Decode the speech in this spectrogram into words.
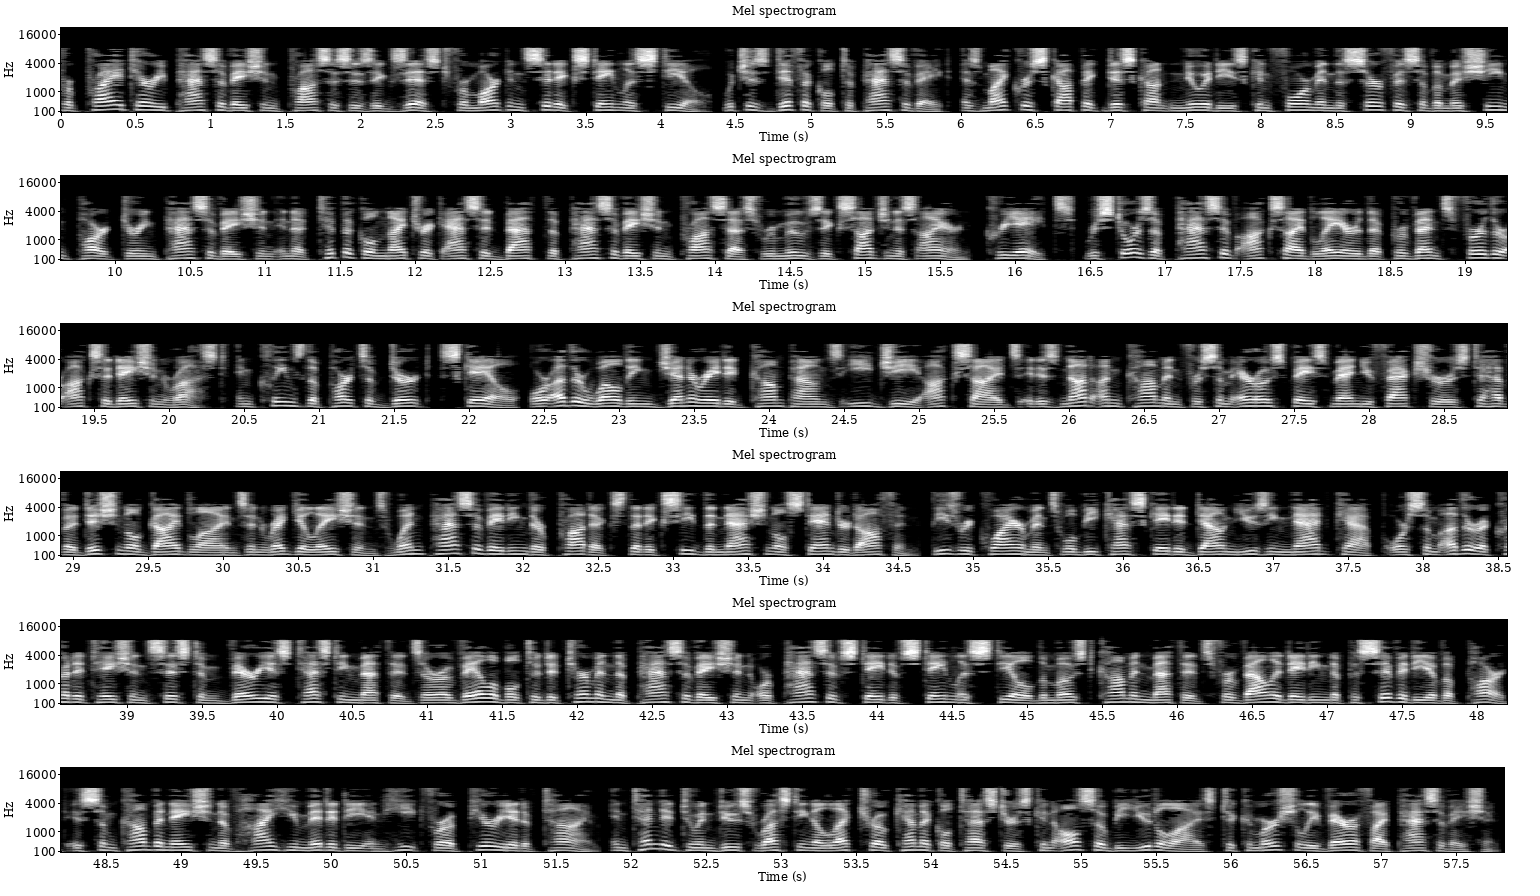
proprietary passivation process processes exist for martensitic stainless steel, which is difficult to passivate, as microscopic discontinuities can form in the surface of a machined part during passivation in a typical nitric acid bath the passivation process removes exogenous iron, creates, restores a passive oxide layer that prevents further oxidation rust and cleans the parts of dirt, scale, or other welding-generated compounds e.g. oxides it is not uncommon for some aerospace manufacturers to have additional guidelines and regulations when passivation passivating their products that exceed the national standard often, these requirements will be cascaded down using NADCAP or some other accreditation system. Various testing methods are available to determine the passivation or passive state of stainless steel. The most common methods for validating the passivity of a part is some combination of high humidity and heat for a period of time, intended to induce rusting electrochemical testers can also be utilized to commercially verify passivation.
